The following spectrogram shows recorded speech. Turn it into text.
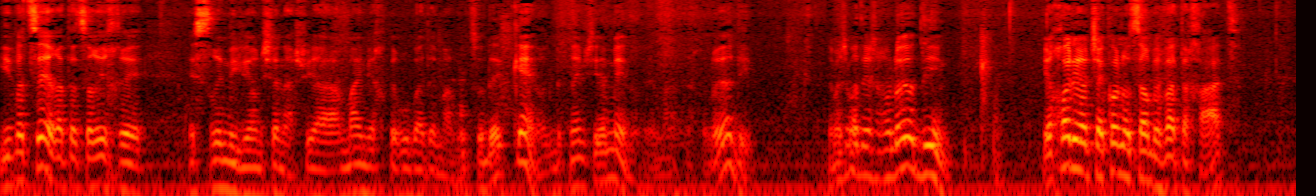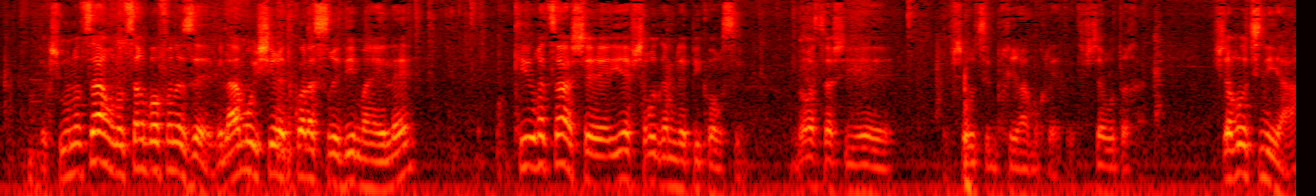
ייווצר, אתה צריך אה, 20 מיליון שנה, שהמים יחפרו באדמה. הוא צודק, כן, אבל בתנאים של ימינו. אנחנו לא יודעים. זה מה שאמרתי, אנחנו לא יודעים. יכול להיות שהכל נוצר בבת אחת, וכשהוא נוצר, הוא נוצר באופן הזה. ולמה הוא השאיר את כל השרידים האלה? כי הוא רצה שיהיה אפשרות גם לאפיקורסים. לא רצה שיהיה אפשרות של בחירה מוחלטת, אפשרות אחת. אפשרות שנייה,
